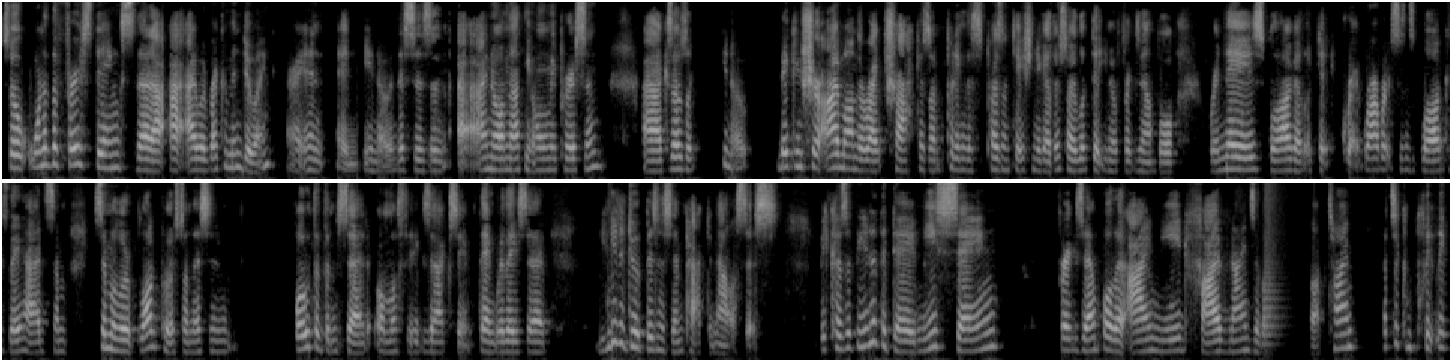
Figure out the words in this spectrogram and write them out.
So one of the first things that I, I would recommend doing, right, and, and you know, this isn't, I know I'm not the only person, because uh, I was like, you know, making sure I'm on the right track as I'm putting this presentation together. So I looked at, you know, for example, Rene's blog. I looked at Gregg Robertson's blog because they had some similar blog posts on this, and both of them said almost the exact same thing, where they said you need to do a business impact analysis because at the end of the day, me saying, for example, that I need five nines of uptime, that's a completely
